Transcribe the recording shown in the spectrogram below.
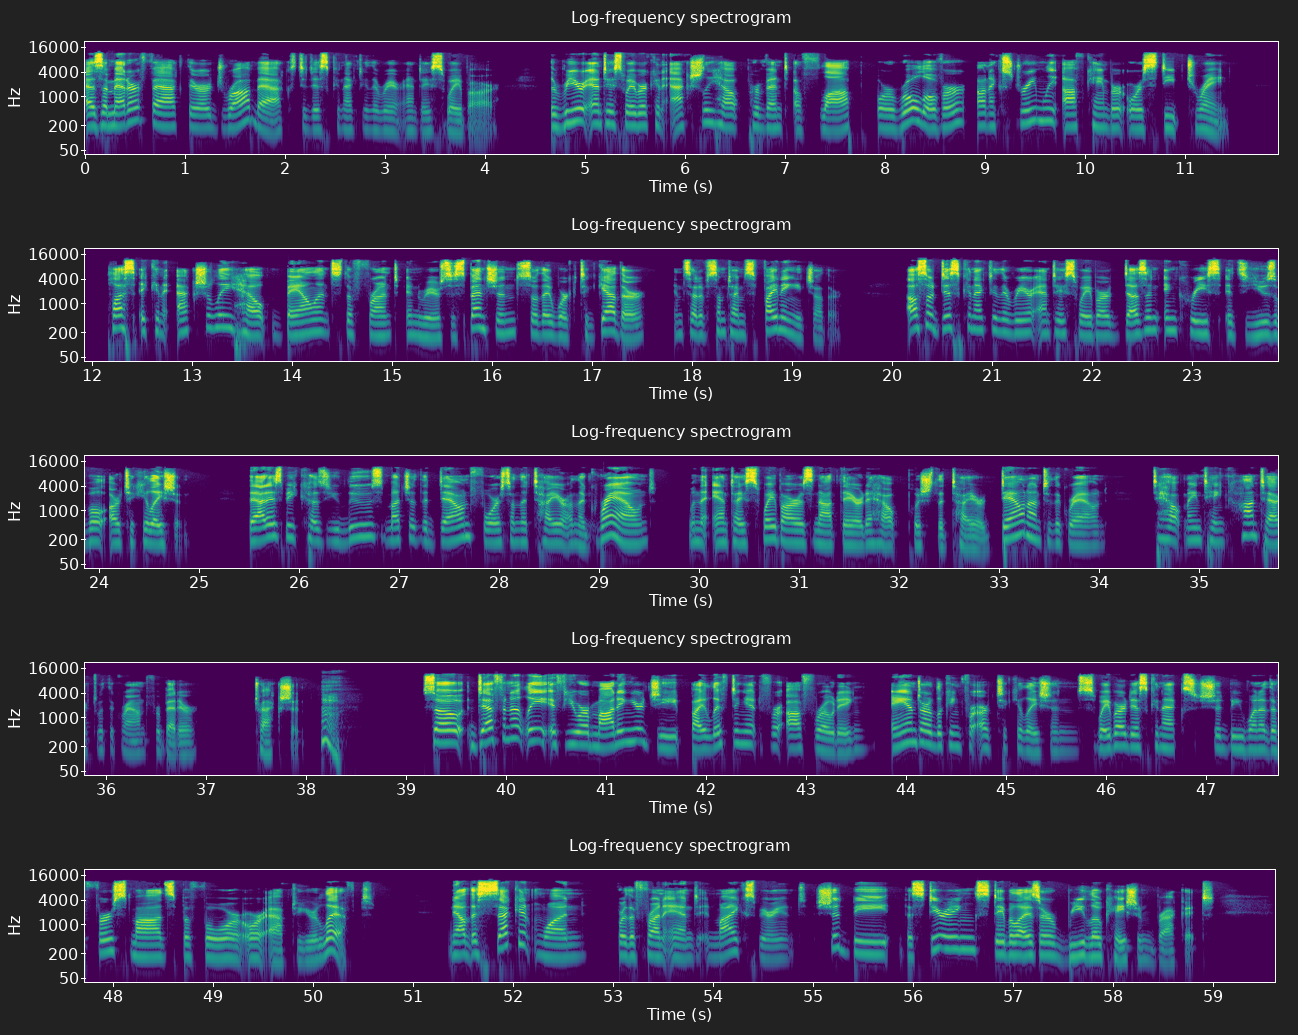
As a matter of fact, there are drawbacks to disconnecting the rear anti sway bar. The rear anti sway bar can actually help prevent a flop or a rollover on extremely off camber or steep terrain. Plus, it can actually help balance the front and rear suspension so they work together instead of sometimes fighting each other. Also, disconnecting the rear anti sway bar doesn't increase its usable articulation. That is because you lose much of the down force on the tire on the ground when the anti sway bar is not there to help push the tire down onto the ground to help maintain contact with the ground for better traction. Hmm. So, definitely, if you are modding your Jeep by lifting it for off roading and are looking for articulation, sway bar disconnects should be one of the first mods before or after your lift. Now, the second one for the front end, in my experience, should be the steering stabilizer relocation bracket.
